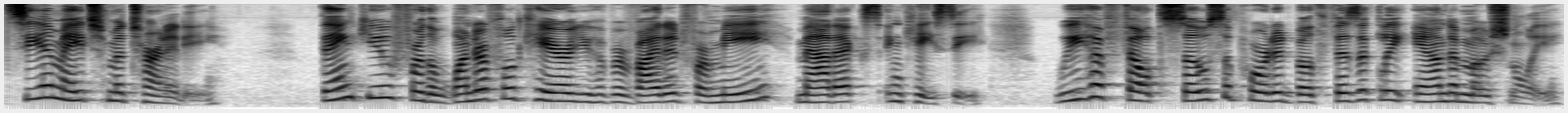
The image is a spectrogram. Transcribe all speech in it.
CMH Maternity, thank you for the wonderful care you have provided for me, Maddox, and Casey. We have felt so supported both physically and emotionally.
